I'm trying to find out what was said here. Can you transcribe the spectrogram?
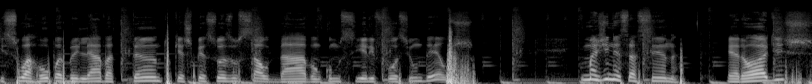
e sua roupa brilhava tanto que as pessoas o saudavam como se ele fosse um deus. Imagine essa cena: Herodes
